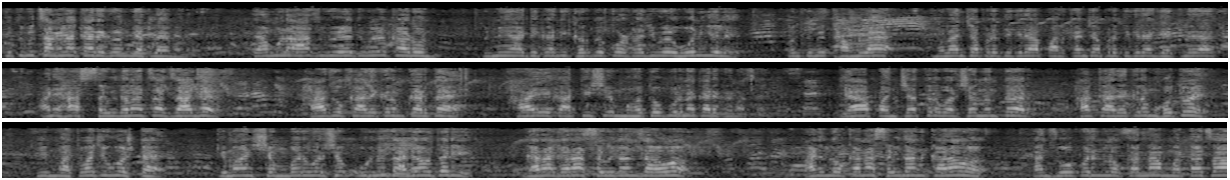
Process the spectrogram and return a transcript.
की तुम्ही चांगला कार्यक्रम घेतलाय म्हणून. त्यामुळे आज वेळेत वेळ काढून तुम्ही या ठिकाणी खरं तर कोर्टाची वेळ होऊन गेले पण तुम्ही थांबला मुलांच्या प्रतिक्रिया पालकांच्या प्रतिक्रिया घेतलेल्या आहेत. आणि हा संविधानाचा जागर हा जो कार्यक्रम करताय हा एक अतिशय महत्त्वपूर्ण कार्यक्रम असा आहे या पंच्याहत्तर वर्षानंतर हा कार्यक्रम होतोय ही महत्वाची गोष्ट आहे. किमान शंभर वर्ष पूर्ण झाल्यावर तरी घराघरात संविधान जावं आणि लोकांना संविधान कळावं. कारण जोपर्यंत लोकांना मताचा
